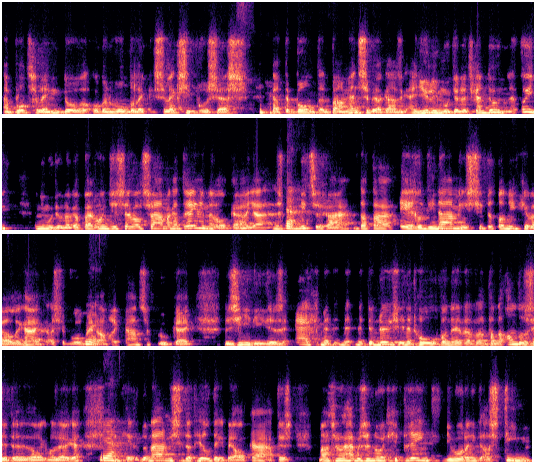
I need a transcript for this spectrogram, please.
En plotseling, door ook een wonderlijk selectieproces, gaat de bond een paar mensen bij elkaar zeggen. En jullie moeten het gaan doen. Oei. En die moeten nog een paar rondjes wel samen gaan trainen met elkaar. Ja, het is natuurlijk niet zo raar dat daar aerodynamisch ziet het er niet geweldig uit. Als je bijvoorbeeld bij de Amerikaanse ploeg kijkt, dan zie je die dus echt met, met, met de neus in het hol van de, van de ander zitten, zal ik maar zeggen. Ja. En aerodynamisch zit dat heel dicht bij elkaar. Dus, maar zo hebben ze nooit getraind. Die worden niet als team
